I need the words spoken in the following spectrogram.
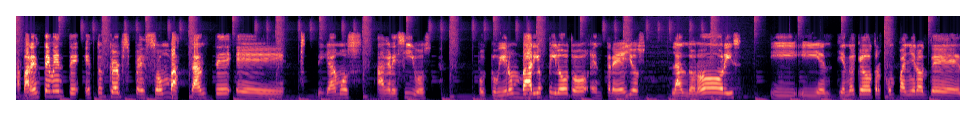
Aparentemente estos curbs pues, son bastante, eh, digamos, agresivos. Porque hubieron varios pilotos, entre ellos Lando Norris, y, entiendo que otros compañeros de,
